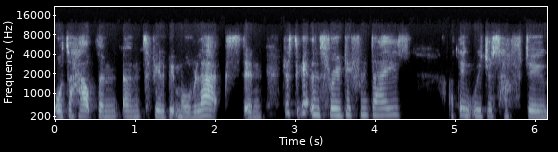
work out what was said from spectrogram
or to help them um, to feel a bit more relaxed and just to get them through different days. I think we just have to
